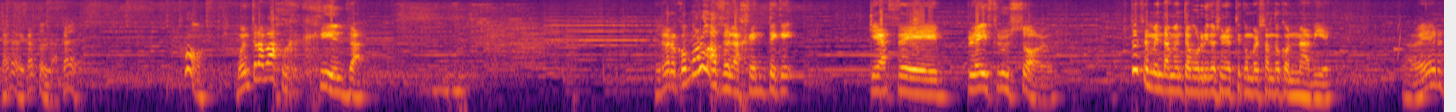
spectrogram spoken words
Cara de gato en la cara. Oh, buen trabajo, Hilda. Es ¿cómo lo hace la gente que, que hace playthrough solo? Estoy tremendamente aburrido si no estoy conversando con nadie. A ver.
